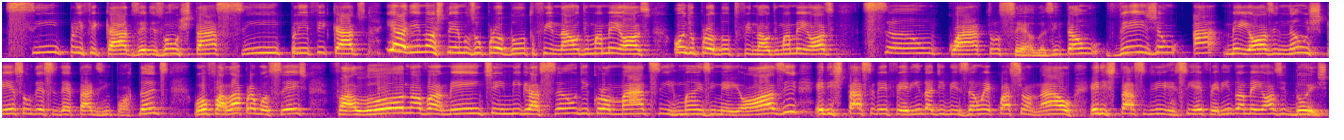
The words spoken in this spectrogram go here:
simplificados, eles vão estar simplificados. E ali nós temos o produto final de uma meiose, onde o produto final de uma meiose são quatro células. Então, vejam a meiose, não esqueçam desses detalhes importantes. Vou falar para vocês, falou novamente em migração de cromates irmãs em meiose, ele está se referindo à divisão equacional, ele está se, referindo à meiose 2.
